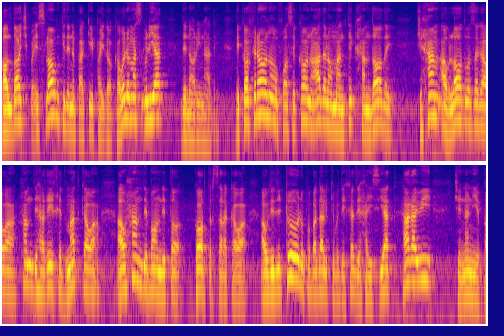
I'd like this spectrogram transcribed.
حال دا چې په اسلام کې د نپکې پیدا کولو مسئولیت د نارینه دی د کافرانو او فاسقانو عدل او منطق همدا دی چې هم اولاد وزګوه هم د هغې خدمت کوه او هم د باندې تا کار تر سره کوه او د دې ټولو په بدل کې به د ښځې حیثیت هغه وي چې نن یې په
